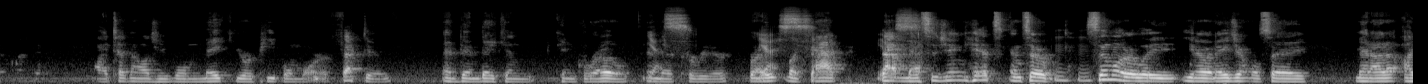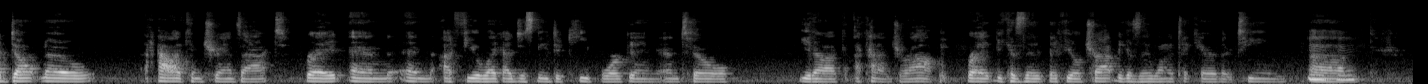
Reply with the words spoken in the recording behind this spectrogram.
my technology will make your people more effective, and then they can can grow in Yes. their career, right? Yes. Like that Yes. that messaging hits, and so Mhm. similarly, you know, an agent will say, "Man, I, I don't know how I can transact, right? And and I feel like I just need to keep working until." you know, I, I kind of drop, right? Because they, they feel trapped because they want to take care of their team. Um,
